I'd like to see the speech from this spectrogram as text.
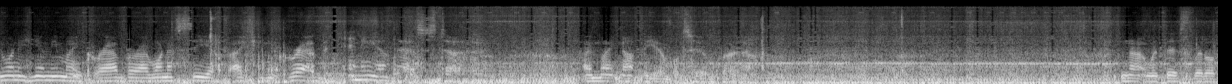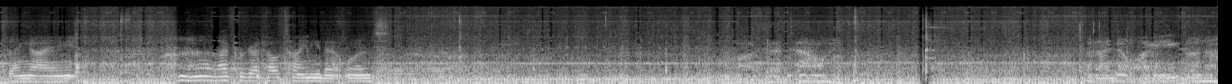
You want to hand me my grabber? I want to see if I can grab any of that stuff. I might not be able to, but not with this little thing. I I forgot how tiny that was. Lock that down. But I know I ain't gonna.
